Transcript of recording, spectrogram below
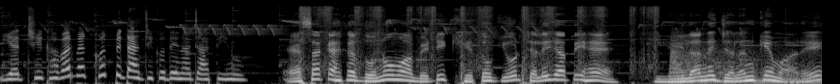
ये अच्छी खबर मैं खुद पिताजी को देना चाहती हूँ। ऐसा कहकर दोनों माँ बेटी खेतों की ओर चले जाते हैं। लीला ने जलन के मारे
